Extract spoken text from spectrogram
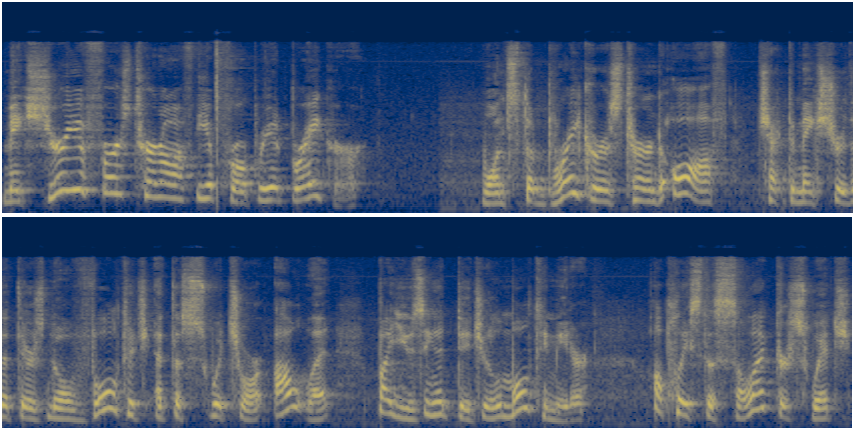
make sure you first turn off the appropriate breaker. Once the breaker is turned off, check to make sure that there's no voltage at the switch or outlet by using a digital multimeter. I'll place the selector switch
